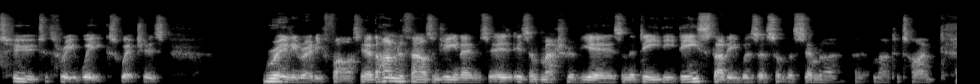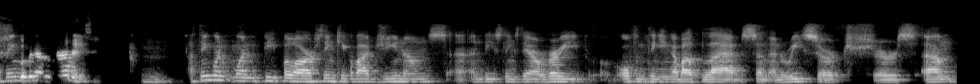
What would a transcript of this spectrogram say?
two to three weeks, which is really, really fast. You know, the 100,000 genomes is, is, a matter of years, and the DDD study was a sort of a similar uh, amount of time. I think, but we haven't anything. Mm. I think when, when people are thinking about genomes and these things, they are very often thinking about labs and, and researchers. Um,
